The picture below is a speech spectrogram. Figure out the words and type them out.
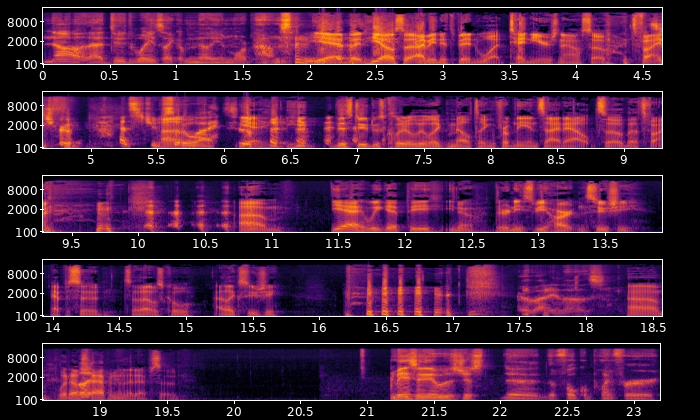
no, that dude weighs like a million more pounds than me. yeah. But he also, I mean, it's been what ten years now, so it's fine. That's true. That's true. So Um, do I. So- yeah, he, he, this dude was clearly like melting from the inside out, so that's fine. um, yeah, we get the you know there needs to be heart and sushi episode, so that was cool. I like sushi. Everybody loves. Um, what else But- happened in that episode? basically it was just the the focal point for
